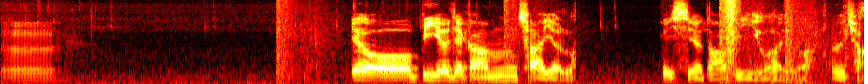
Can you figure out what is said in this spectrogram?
嗯，一個 B 嗰只減七日喎，可以試下打 B 如果係嘅話，去殘。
